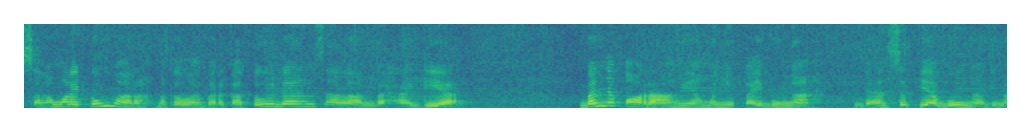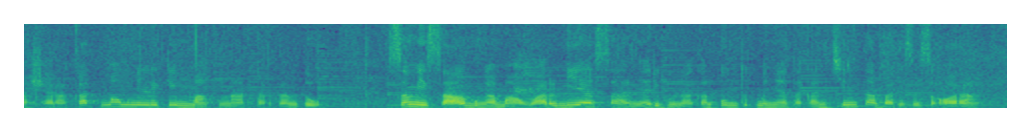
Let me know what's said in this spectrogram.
Assalamualaikum warahmatullahi wabarakatuh dan salam bahagia. Banyak orang yang menyukai bunga dan setiap bunga di masyarakat memiliki makna tertentu. Semisal bunga mawar biasanya digunakan untuk menyatakan cinta pada seseorang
